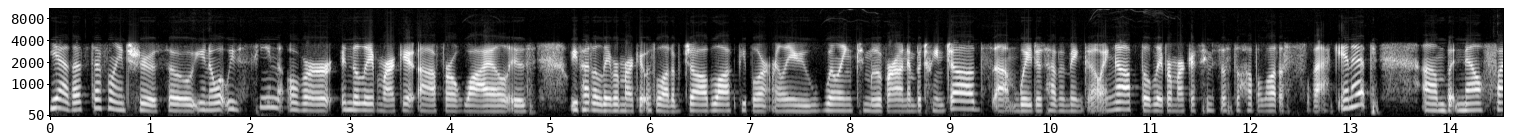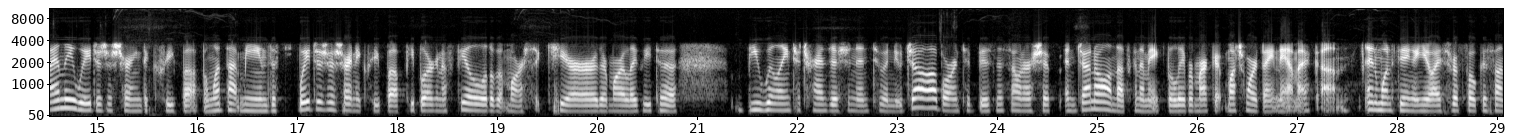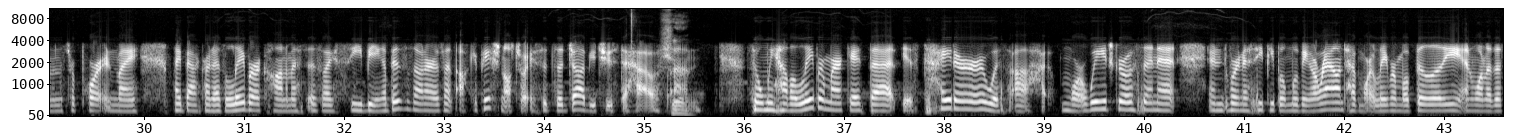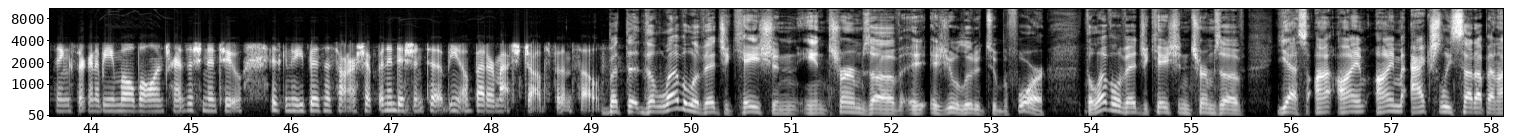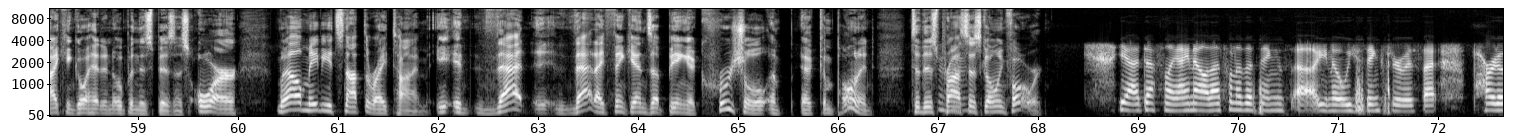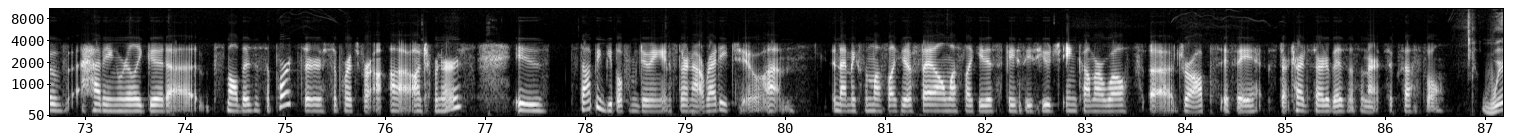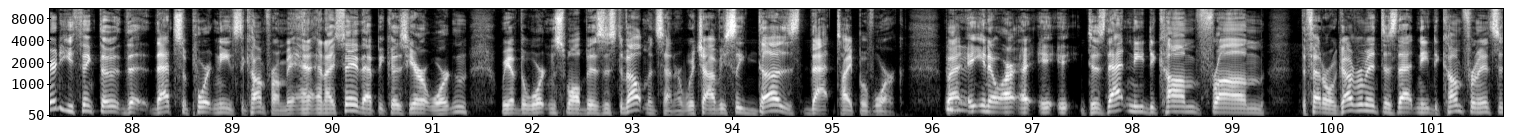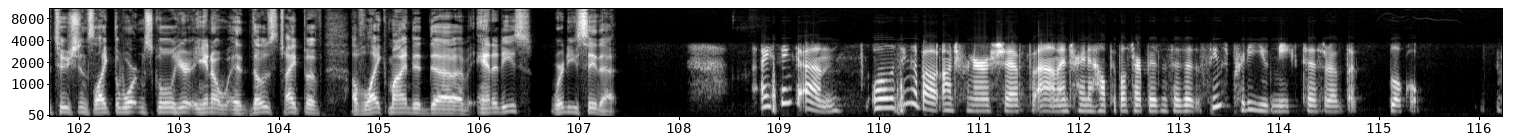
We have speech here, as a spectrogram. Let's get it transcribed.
Yeah, that's definitely true. So, you know, what we've seen over in the labor market uh, for a while is we've had a labor market with a lot of job lock. People aren't really willing to move around in between jobs. Um, wages haven't been going up. The labor market seems to still have a lot of slack in it. Um, but now finally wages are starting to creep up. And what that means, if wages are starting to creep up, people are going to feel a little bit more secure. They're more likely to be willing to transition into a new job or into business ownership in general, and that's going to make the labor market much more dynamic. Um, and one thing you know I sort of focus on in this report in my my background as a labor economist is I see being a business owner as an occupational choice. It's a job you choose to have. Sure. Um, so when we have a labor market that is tighter with uh, more wage growth in it, and we're going to see people moving around, have more labor mobility, and one of the things they're going to be mobile and transition into is going to be business ownership, in addition to you know better matched jobs for themselves. But the the level of education in terms of, as you alluded to before, the level of education in terms of yes, I, I'm I'm actually set up and I can go ahead and open this business, or well, maybe it's not the right time. It, it, that that I think ends up being a crucial um, a component to this mm-hmm. process going forward. Yeah, definitely. I know that's one of the things uh, you know we think through is that part of having really good uh, small business supports or supports for uh, entrepreneurs is stopping people from doing it if they're not ready to. Um, and that makes them less likely to fail and less likely to face these huge income or wealth uh, drops if they start try to start a business and aren't successful. Where do you think the, the, that support needs to come from? And, and, I say that because here at Wharton, we have the Wharton Small Business Development Center, which obviously does that type of work. But mm-hmm. you know, are, it, it, does that need to come from the federal government? Does that need to come from institutions like the Wharton School here? You know, uh, those type of of like minded uh, entities. Where do you see that? I think. Um, well, the thing about entrepreneurship um, and trying to help people start businesses is it seems pretty unique to sort of the local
